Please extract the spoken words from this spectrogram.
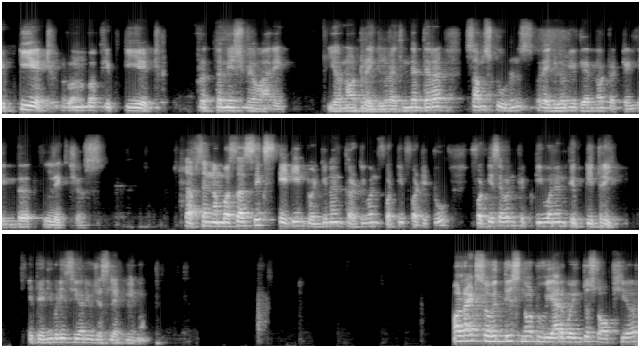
58, roll number 58, Prathamesh Vyavare. You're not regular. I think that there are some students regularly, they're not attending the lectures. absent numbers are 6, 18, 29, 31, 40, 42, 47, 51, and 53. If anybody's here, you just let me know. All right, so with this note, we are going to stop here.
